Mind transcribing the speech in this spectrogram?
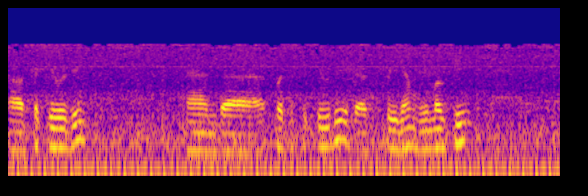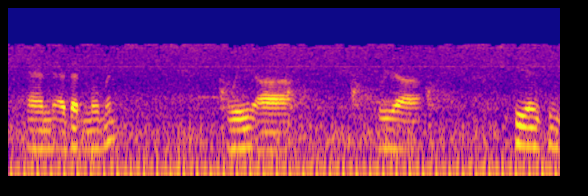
uh, security, and uh, with the security, there's freedom, Vimutti, and at that moment, we are we are experiencing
